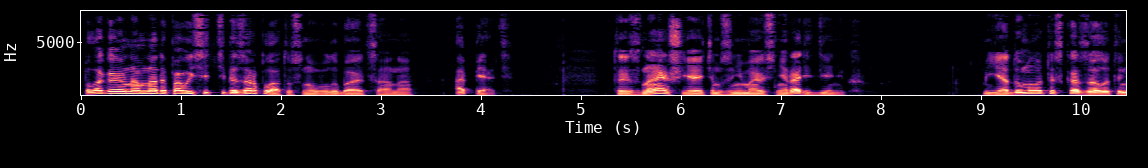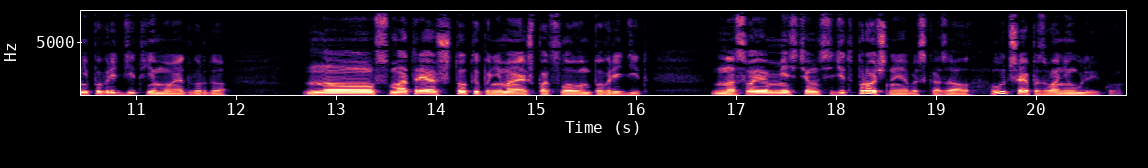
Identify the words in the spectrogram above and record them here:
Полагаю, нам надо повысить тебе зарплату, снова улыбается она. Опять. Ты знаешь, я этим занимаюсь не ради денег. Я думала, ты сказал, это не повредит ему, Эдварду. Ну, смотря что ты понимаешь под словом «повредит». На своем месте он сидит прочно, я бы сказал. Лучше я позвоню Ульрику.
